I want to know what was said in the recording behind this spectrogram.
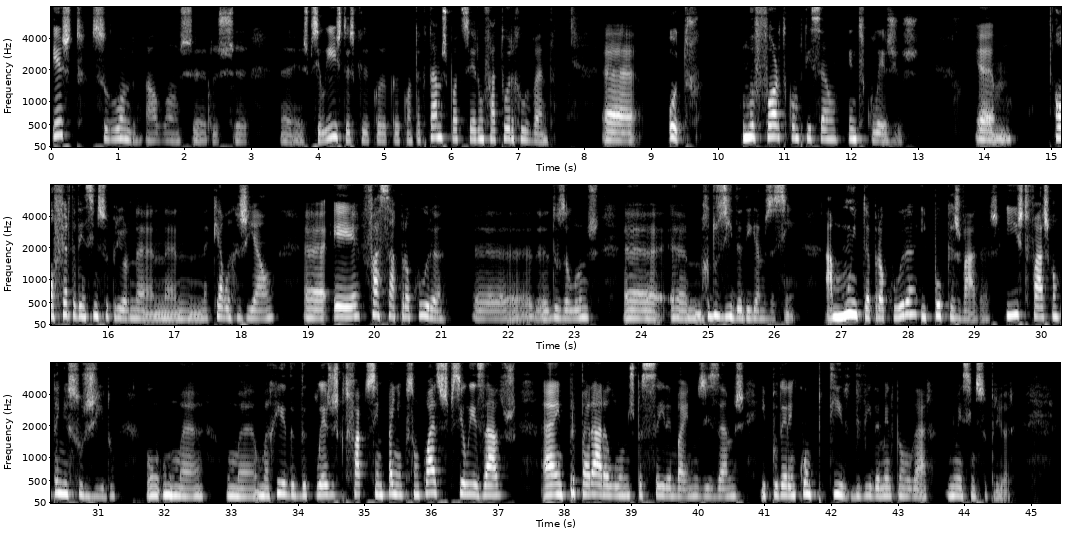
Este, segundo alguns uh, dos uh, especialistas que, que, contactamos, pode ser um fator relevante. outro, uma forte competição entre colégios. Um, a oferta de ensino superior na, na, naquela região uh, é, face à procura uh, dos alunos, uh, um, reduzida, digamos assim. Há muita procura e poucas vagas. E isto faz com que tenha surgido uma, uma, uma rede de colégios que de facto se empenham, que são quase especializados em preparar alunos para saírem bem nos exames e poderem competir devidamente para um lugar no ensino superior.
